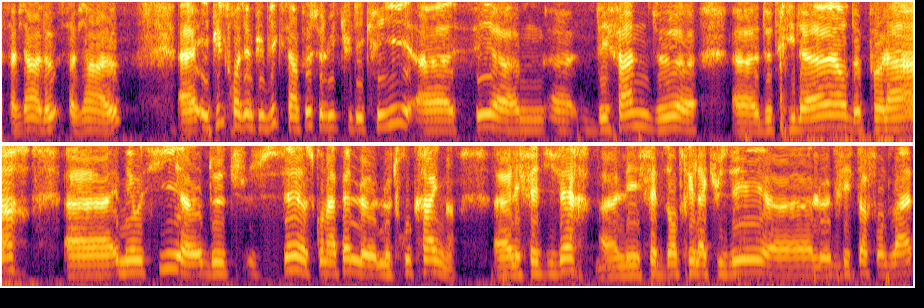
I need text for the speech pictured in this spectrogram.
ça vient à eux. Ça vient à eux. Euh, et puis le troisième public, c'est un peu celui que tu décris. euh, c'est euh, euh, des fans de, euh, de thrillers, de polar, euh, mais aussi euh, de tu sais, ce qu'on appelle le, le true crime. Euh, les faits divers, euh, les faits d'entrée l'accusé, euh, le Christophe Ondelat,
